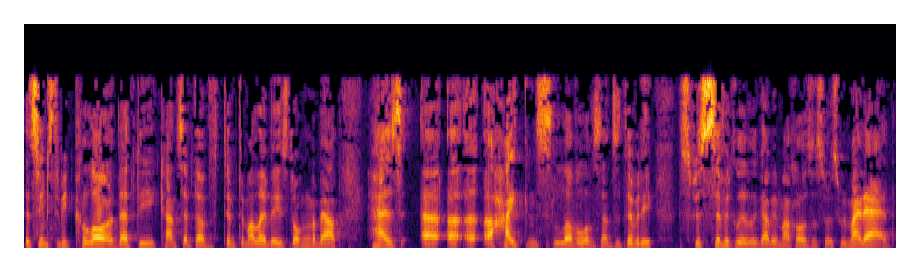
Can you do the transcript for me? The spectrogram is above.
It seems to be clear that the concept of timtum that he's talking about has a, a, a heightened level of sensitivity, specifically the gabi machos We might add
